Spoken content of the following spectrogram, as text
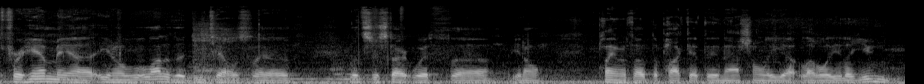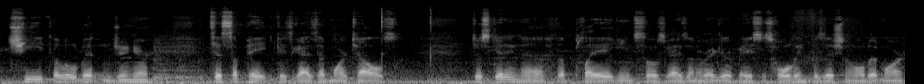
For him, uh, you know, a lot of the details. Uh, let's just start with, uh, you know, playing without the puck at the national league level. You, like you can cheat a little bit in junior, anticipate because guys have more tells. Just getting the, the play against those guys on a regular basis, holding position a little bit more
